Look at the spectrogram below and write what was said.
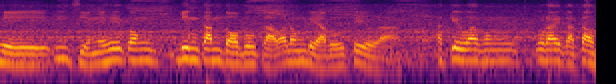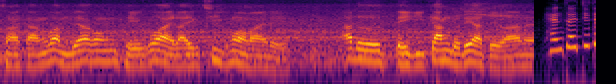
摕以前的迄讲敏感度无够，我拢掠无着啦。啊！叫我讲过来甲斗相共，我毋知影讲摕我来试看卖咧。啊，就第二工就掠着安尼。现在这只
